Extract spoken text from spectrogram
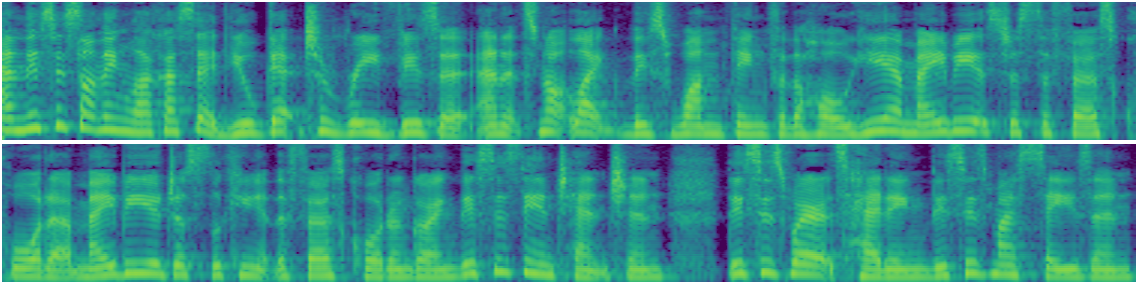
and this is something, like I said, you'll get to revisit. And it's not like this one thing for the whole year. Maybe it's just the first quarter. Maybe you're just looking at the first quarter and going, this is the intention. This is where it's heading. This is my season.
